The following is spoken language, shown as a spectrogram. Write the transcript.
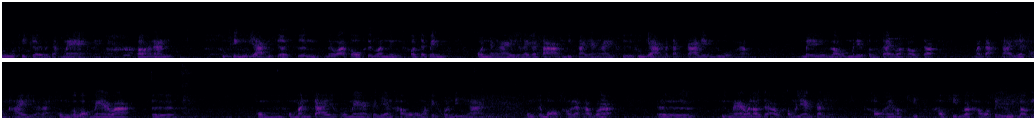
ลูกที่เกิดมาจากแม่อะไรเงี้ยเพราะฉะนั้นทุกสิ่งทุกอย่างที่เกิดขึ้น ไม่ว่าโตขึ้นวันหนึ่งเขาจะเป็นคนยังไงหรืออะไรก็ตามนิสัยยังไง คือทุกอย่างมาจากการเลี้ยงดูของเรา ไม่เราไม่ได้สนใจว่าเขาจะมาจากสายเลือดของใครหรืออะไร ผมก็บอกแม่ว่า เออ ผมผมมั่นใจว่าแม่จะเลี้ยงเขาออกมาเป็นคนดีได้คงจะบอกเขาแหละครับว่า เออถึงแม้ว่าเราจะเอาเขามาเลี้ยงกัน ขอให้เขาคิด เขาคิดว่าเขาว่าเป็นลูกเราจ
